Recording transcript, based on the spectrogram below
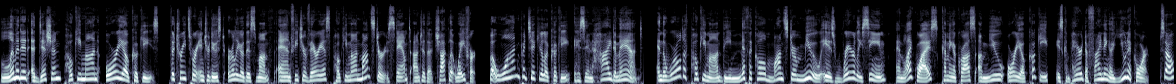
limited edition Pokemon Oreo cookies. The treats were introduced earlier this month and feature various Pokemon monsters stamped onto the chocolate wafer. But one particular cookie is in high demand. In the world of Pokemon, the mythical monster Mew is rarely seen, and likewise, coming across a Mew Oreo cookie is compared to finding a unicorn. So,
